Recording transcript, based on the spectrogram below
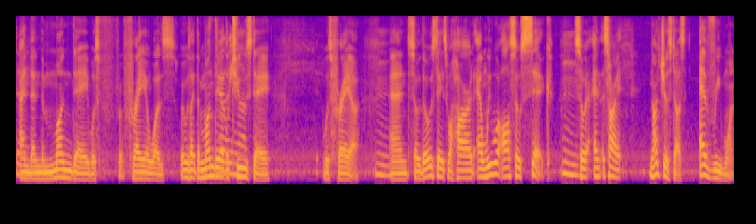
Yeah. And then the Monday was F- Freya was it was like the Monday or the Throwing up. Mm. Tuesday was Freya. And so those days were hard and we were also sick. Mm. So and sorry, not just us, everyone.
